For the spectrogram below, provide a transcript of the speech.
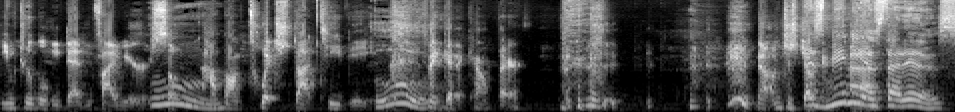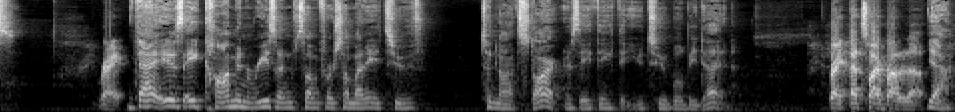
YouTube will be dead in five years. Ooh. So hop on twitch.tv. Make an account there. no, I'm just joking. As memey Uh, as that is, right. that is a common reason some for somebody to to not start, is they think that YouTube will be dead. Right. That's why I brought it up. Yeah.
